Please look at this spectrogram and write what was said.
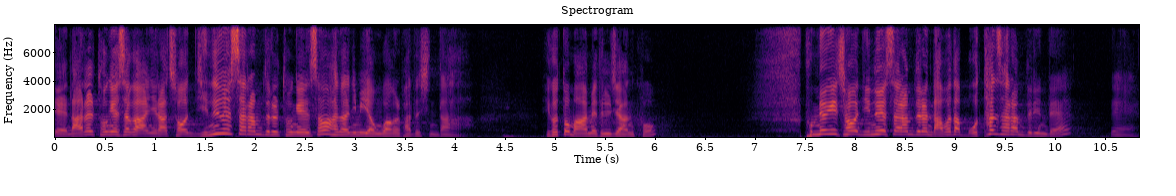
예, 나를 통해서가 아니라 저 니느웨 사람들을 통해서 하나님이 영광을 받으신다. 이것도 마음에 들지 않고 분명히 저 니누의 사람들은 나보다 못한 사람들인데 예,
